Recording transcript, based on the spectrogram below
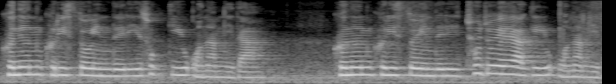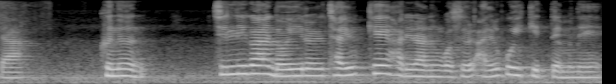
그는 그리스도인들이 속기 원합니다. 그는 그리스도인들이 초조해하기 원합니다. 그는 진리가 너희를 자유케 하리라는 것을 알고 있기 때문에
